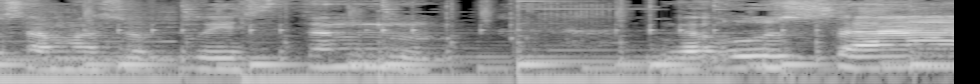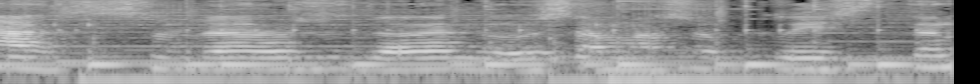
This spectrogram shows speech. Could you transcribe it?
usah masuk Kristen. Nggak usah saudara-saudara nggak usah masuk Kristen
